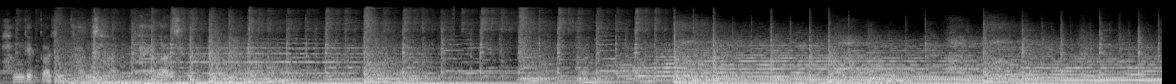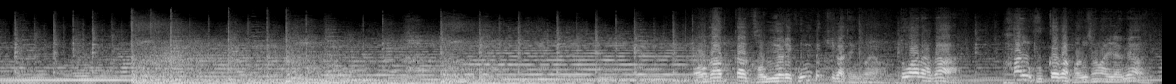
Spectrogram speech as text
한계까지 간 사람, 다양한 사람. 억압과 검열이 공백기가 된 거예요. 또 하나가 한 국가가 번성하려면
